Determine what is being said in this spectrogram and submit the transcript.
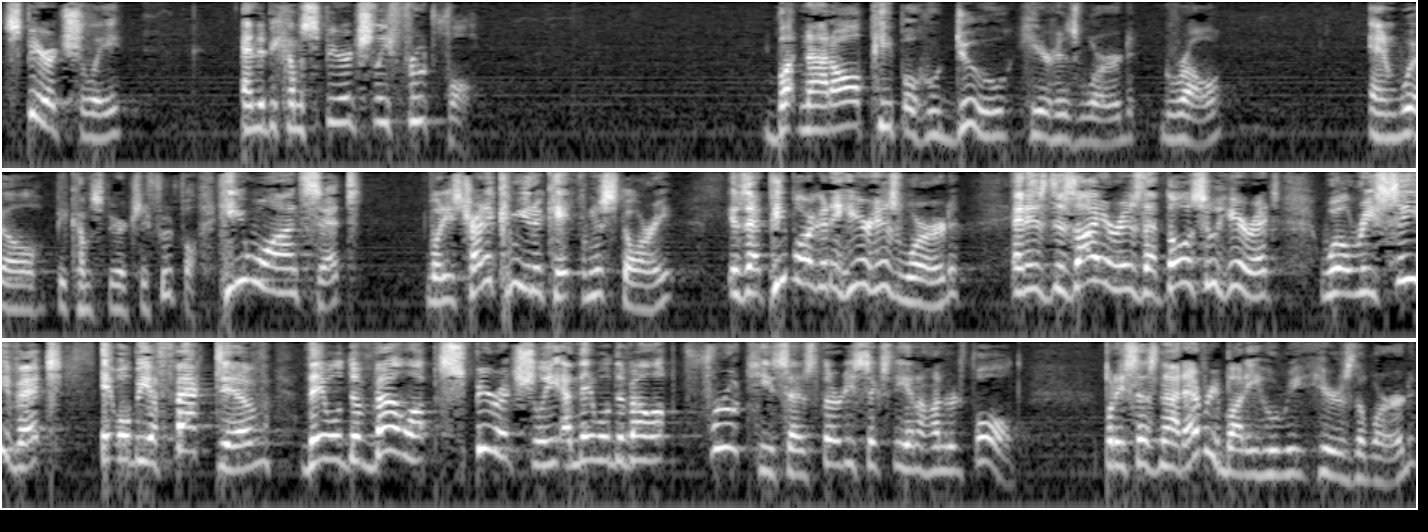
spiritually and to become spiritually fruitful. But not all people who do hear his word grow and will become spiritually fruitful. He wants it, what he's trying to communicate from the story, is that people are going to hear his word, and his desire is that those who hear it will receive it, it will be effective, they will develop spiritually, and they will develop fruit, he says, 30, 60, and 100 fold. But he says not everybody who re- hears the word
